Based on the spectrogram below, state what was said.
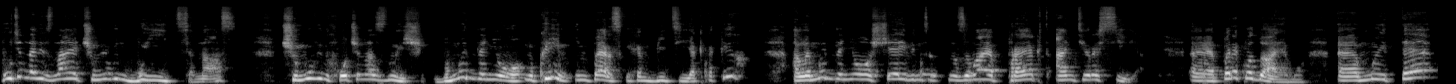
Путін навіть знає, чому він боїться нас, чому він хоче нас знищити. Бо ми для нього, ну крім імперських амбіцій, як таких, але ми для нього ще й він це називає проект антиросія. Е, перекладаємо е, ми те,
